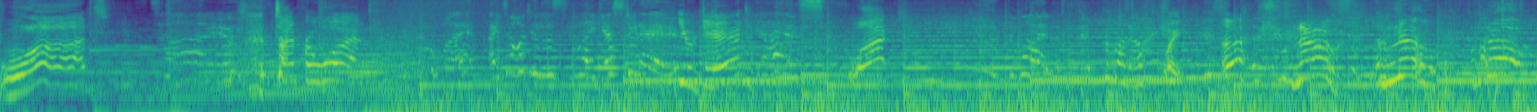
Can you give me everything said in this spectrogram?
What? It's time. Time for what? What? I told you this like yesterday. You did? Yes. What? Come on. Come on, Elek. Wait. Uh, no! No! No!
